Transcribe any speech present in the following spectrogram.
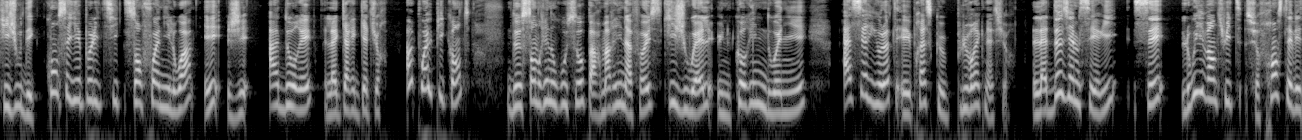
qui jouent des conseillers politiques sans foi ni loi et j'ai adoré la caricature un poil piquante de Sandrine Rousseau par Marina Foyce qui joue elle une Corinne Douanier assez rigolote et presque plus vraie que nature. La deuxième série, c'est Louis 28 sur France TV.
